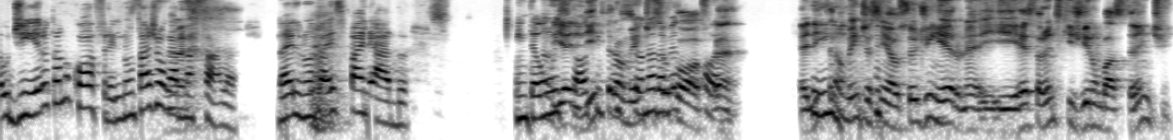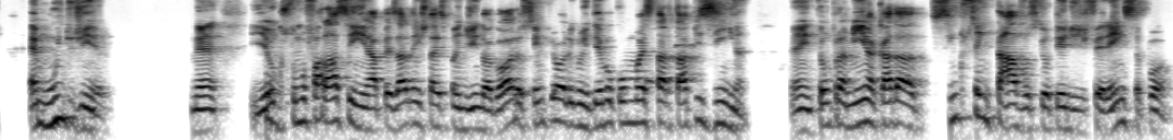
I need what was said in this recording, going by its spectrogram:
o dinheiro está no cofre, ele não está jogado é. na sala, né? Ele não está espalhado. Então não, o e estoque é literalmente o seu cofre, né? É literalmente assim, é o seu dinheiro, né? E, restaurantes que giram bastante é muito dinheiro, né? E eu costumo falar assim, apesar de a gente estar expandindo agora, eu sempre olho o Green Table como uma startupzinha. Né? Então, para mim, a cada cinco centavos que eu tenho de diferença, pô,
